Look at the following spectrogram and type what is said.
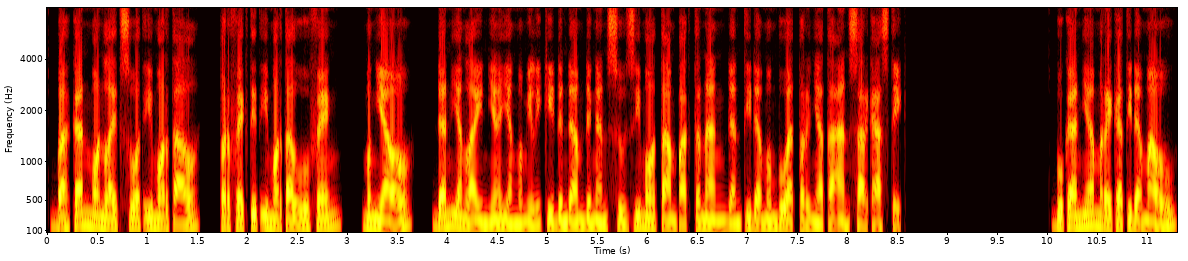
Bahkan Moonlight Sword Immortal, Perfected Immortal Wu Feng, Meng dan yang lainnya yang memiliki dendam dengan Su Zimo tampak tenang dan tidak membuat pernyataan sarkastik. Bukannya mereka tidak mau,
